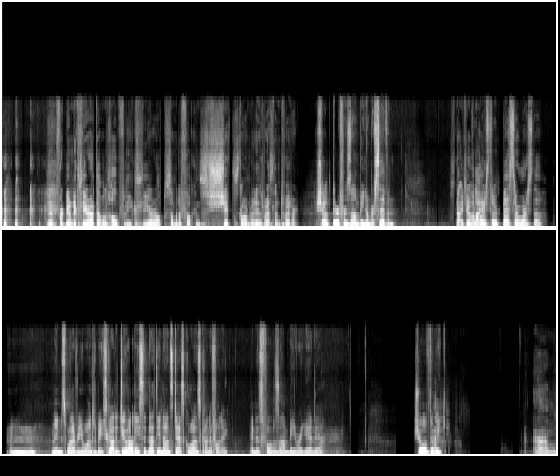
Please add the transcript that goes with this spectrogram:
For doing the clear out that will hopefully clear up some of the fucking shit storm that is wrestling Twitter. Shout there for zombie number seven. Scotty too hot. worst or best or worst though. Mm, I mean, it's whatever you want it to be. Scotty 2 Hotty sitting at the announce desk was kind of funny in his full zombie regalia. Show of the week. Um,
